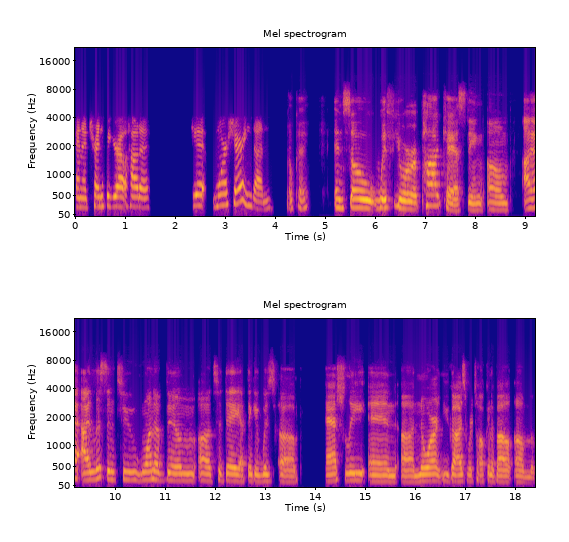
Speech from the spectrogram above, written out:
kind of trying to figure out how to get more sharing done. Okay. And so with your podcasting, um, I, I listened to one of them uh, today. I think it was uh, Ashley and uh, Nora. You guys were talking about um,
